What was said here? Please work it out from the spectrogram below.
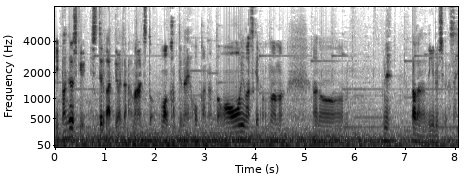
一般常識知ってるかって言われたら、まあ、ちょっと分かってない方かなと思いますけど、まあまあ、あの、ね、バカなんで許してください。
